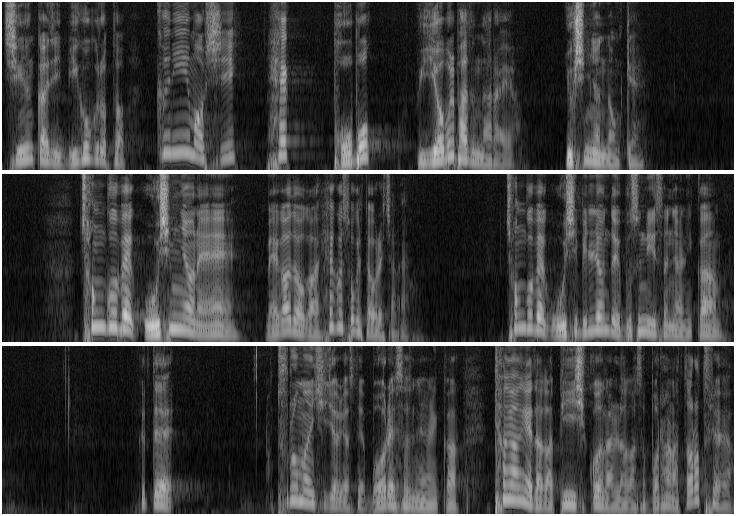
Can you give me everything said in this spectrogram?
지금까지 미국으로부터 끊임없이 핵 보복 위협을 받은 나라예요. 60년 넘게. 1950년에 메가더가 핵을 쏘겠다고 그랬잖아요. 1951년도에 무슨 일이 있었냐니까 그때 트루먼 시절이었을 때 뭘 했었냐니까 평양에다가 B-29가 날아가서 뭘 하나 떨어뜨려요.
